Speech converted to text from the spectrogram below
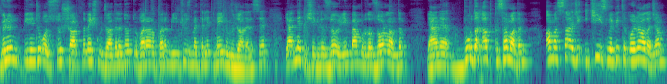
Günün birinci koşusu şartlı 5 mücadele 4 yukarı Arapların 1200 metrelik maiden mücadelesi. Yani net bir şekilde söyleyeyim ben burada zorlandım. Yani burada at kısamadım ama sadece iki ismi bir tık öne alacağım.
